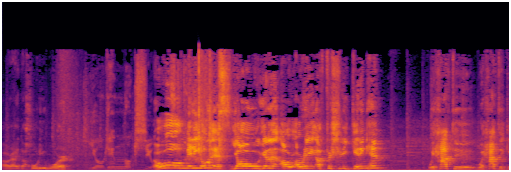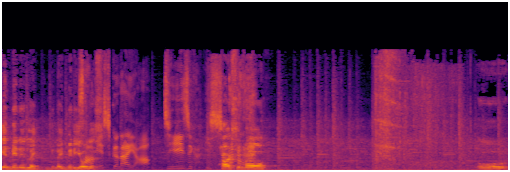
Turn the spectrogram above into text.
Alright, the Holy War. Oh, Meliodas! Yo, we're gonna are, we officially getting him? We have to we have to get in like like Meliodas. Percival. Oh.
